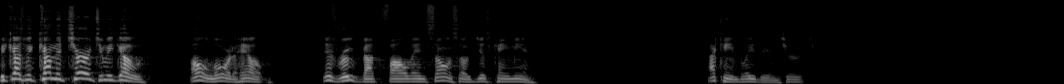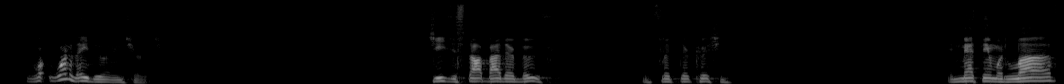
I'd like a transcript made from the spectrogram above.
Because we come to church and we go, oh, Lord, help. This roof about to fall in. So and so just came in. I can't believe they're in church. What, what are they doing in church? Jesus stopped by their booth and flipped their cushion and met them with love,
